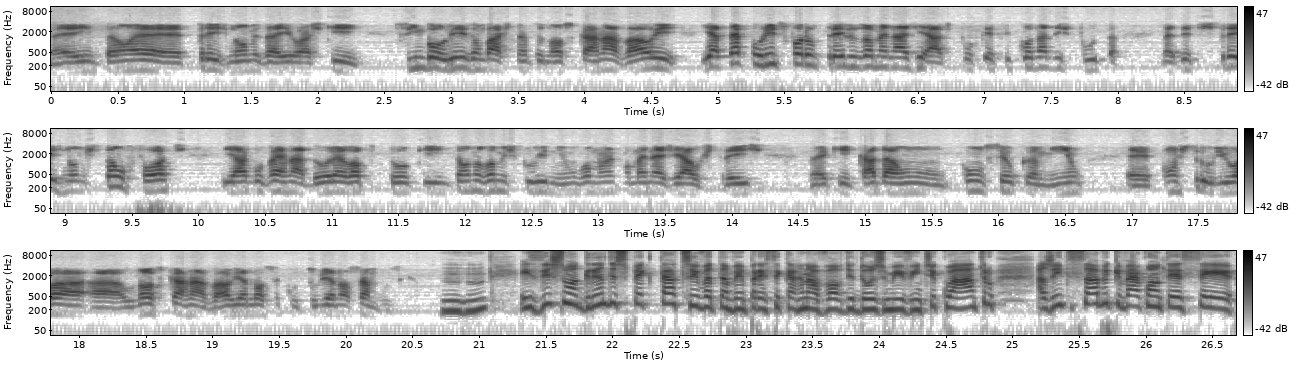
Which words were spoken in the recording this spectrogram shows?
Né, então, é três nomes aí, eu acho que simbolizam bastante o nosso carnaval e, e até por isso foram três os homenageados, porque ficou na disputa né, desses três nomes tão fortes e a governadora ela optou que então não vamos excluir nenhum, vamos homenagear os três né, que cada um com o seu caminho é, construiu a, a, o nosso carnaval e a nossa cultura e a nossa música. Uhum. Existe uma grande expectativa também para esse carnaval de 2024. A gente sabe que vai acontecer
